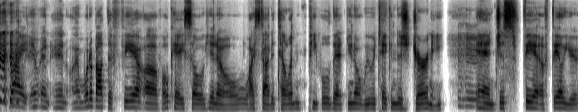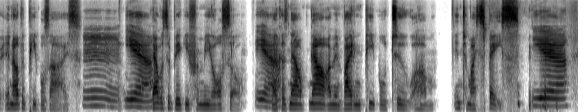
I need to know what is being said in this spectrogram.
right and, and and and what about the fear of okay so you know i started telling people that you know we were taking this journey Mhm. and just fear of failure in other people's eyes Mm, yeah. that was a biggie for me also yeah. because now now i'm inviting people to um into my space yeah.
